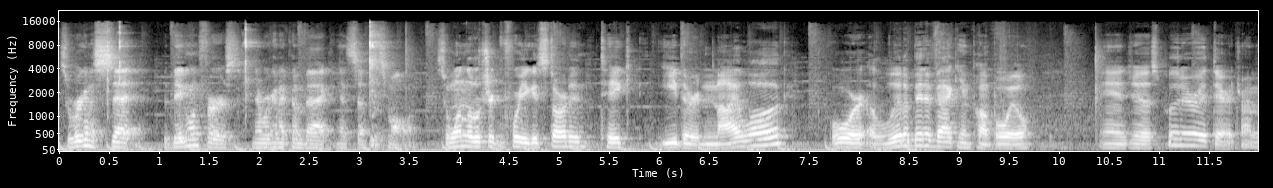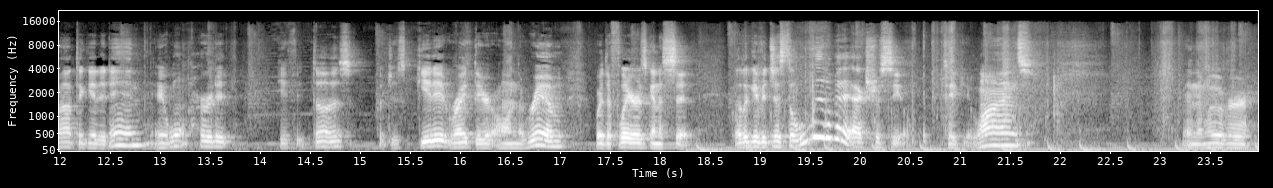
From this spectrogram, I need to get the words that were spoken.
So we're gonna set the big one first, then we're gonna come back and set the small one. So one little trick before you get started, take either Nylog or a little bit of vacuum pump oil and just put it right there. Try not to get it in. It won't hurt it if it does, but just get it right there on the rim where the flare is gonna sit. That'll give it just a little bit of extra seal. Take your lines, bend them over.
